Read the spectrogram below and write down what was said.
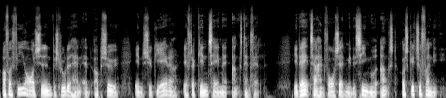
og for fire år siden besluttede han at opsøge en psykiater efter gentagende angstanfald. I dag tager han fortsat medicin mod angst og skizofreni.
